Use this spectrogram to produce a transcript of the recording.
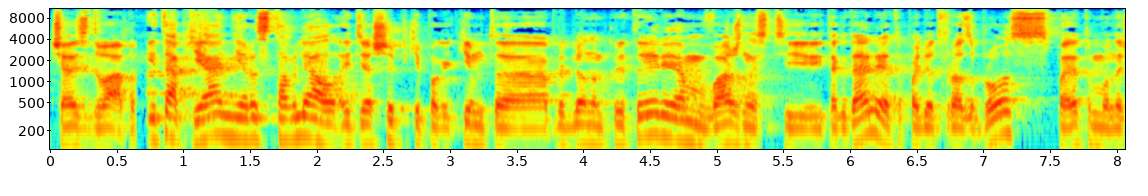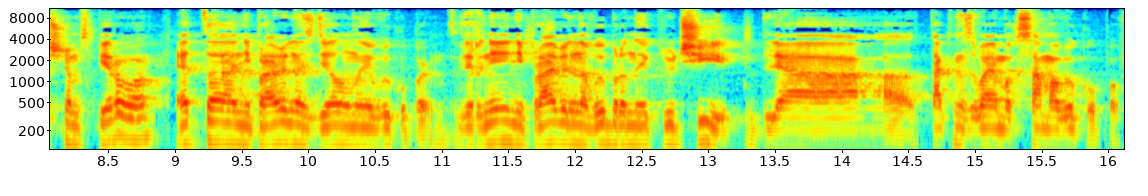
часть 2. Итак, я не расставлял эти ошибки по каким-то определенным критериям, важности и так далее. Это пойдет в разброс, поэтому начнем с первого. Это неправильно сделанные выкупы. Вернее, неправильно выбранные ключи для так называемых самовыкупов.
